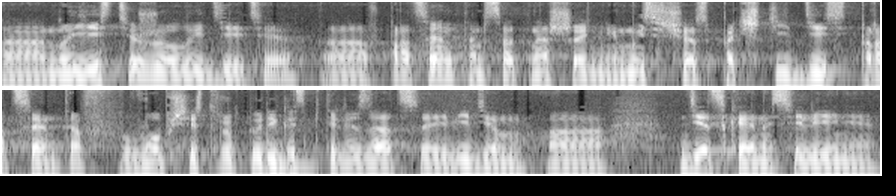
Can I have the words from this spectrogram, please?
А, но есть тяжелые дети. А, в процентном соотношении мы сейчас почти 10% в общей структуре госпитализации видим а, детское население.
